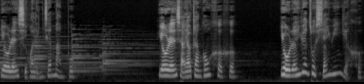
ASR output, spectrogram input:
有人喜欢林间漫步，有人想要战功赫赫，有人愿做闲云野鹤。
